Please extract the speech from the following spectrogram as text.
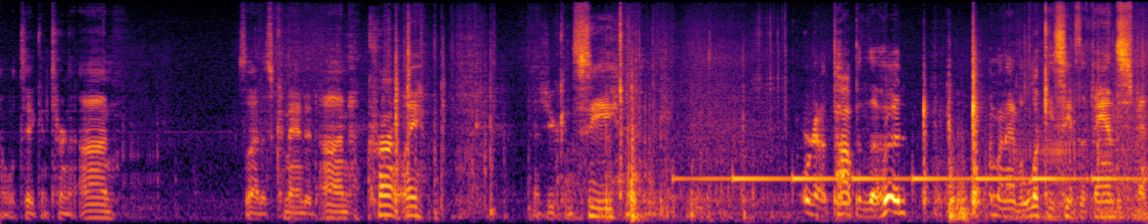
I will take and turn it on. So that is commanded on currently. As you can see, we're gonna pop in the hood. I'm gonna have a looky, see if the fan's spinning.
